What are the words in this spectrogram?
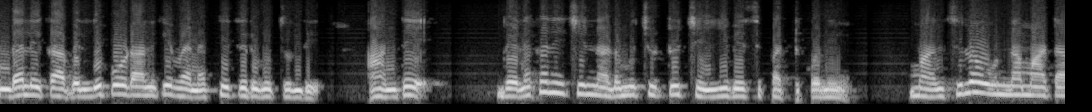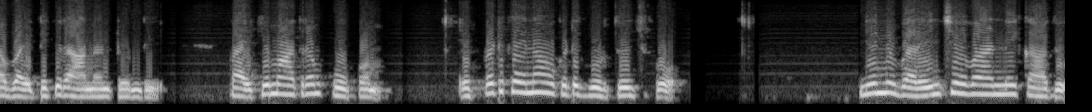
ఉండలేక వెళ్ళిపోవడానికి వెనక్కి తిరుగుతుంది. అంతే వెనక నుంచి నడుము చుట్టూ చెయ్యి వేసి పట్టుకొని మనసులో ఉన్న మాట బయటికి రానంటుంది. పైకి మాత్రం కోపం. ఎప్పటికైనా ఒకటి గుర్తుంచుకో. నిన్ను భరించేవాణ్ణి కాదు.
